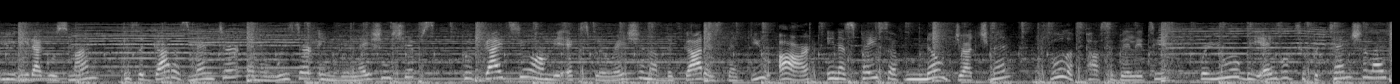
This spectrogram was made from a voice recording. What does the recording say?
Yurira Guzman is a goddess mentor and a wizard in relationships who guides you on the exploration of the goddess that you are in a space of no judgment, full of possibilities, where you will be able to potentialize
